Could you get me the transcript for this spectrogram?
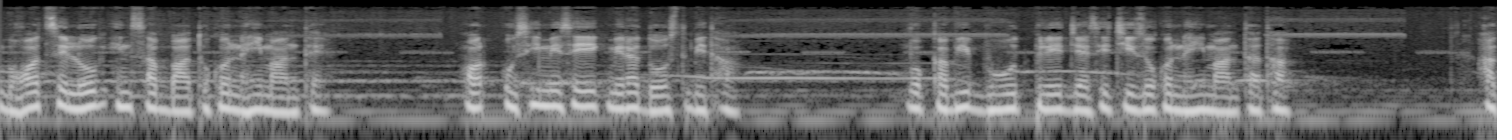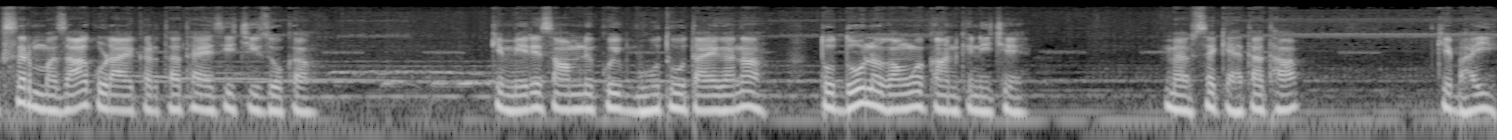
बहुत से लोग इन सब बातों को नहीं मानते और उसी में से एक मेरा दोस्त भी था। वो कभी भूत, प्रेत जैसी चीज़ों को नहीं मानता था। अक्सर मज़ाक उड़ाया करता था ऐसी चीज़ों का। कि मेरे सामने कोई भूत वूत आएगा ना तो दो लगाऊँगा कान के नीचे। मैं उससे कहता था कि भाई,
